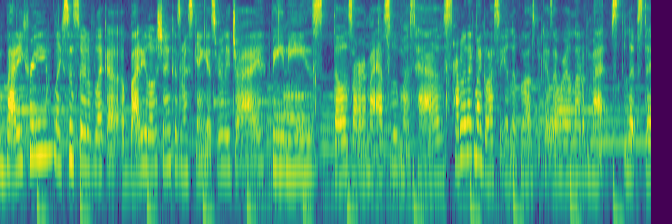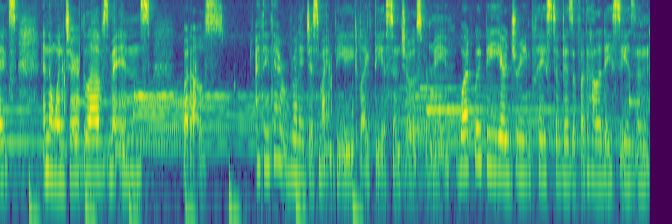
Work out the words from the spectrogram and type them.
Body cream, like some sort of like a, a body lotion because my skin gets really dry. Beanies, those are my absolute must-haves. Probably like my Glossier lip gloss because I wear a lot of matte lipsticks in the winter. Gloves, mittens, what else? I think that really just might be like the essentials for me. What would be your dream place to visit for the holiday season?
